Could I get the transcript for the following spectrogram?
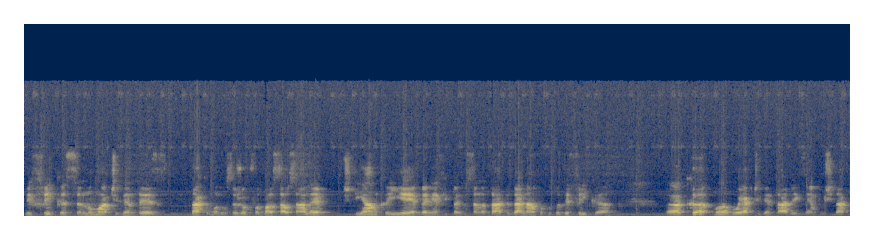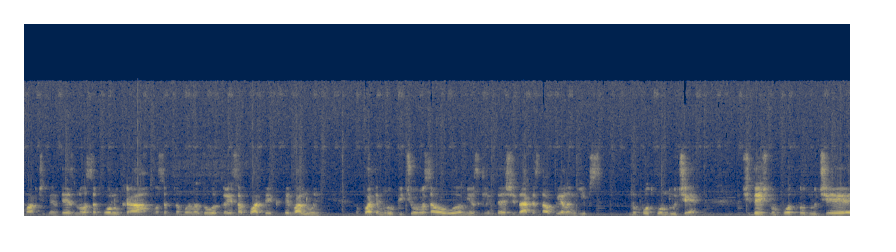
de frică să nu mă accidentez dacă mă duc să joc fotbal sau să alerg. Știam că e benefic pentru sănătate, dar n-am făcut-o de frică uh, că mă voi accidenta, de exemplu, și dacă mă accidentez, nu o să pot lucra o săptămână, două, trei sau poate câteva luni, poate îmi rup piciorul sau uh, mi-l sclintesc și dacă stau cu el în gips, nu pot conduce și deci nu pot produce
